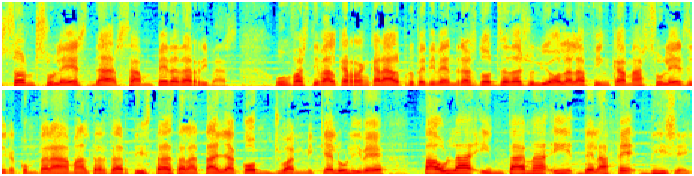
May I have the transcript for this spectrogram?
Son Solers de Sant Pere de Ribes. Un festival que arrencarà el proper divendres 12 de juliol a la finca Mas Solers i que comptarà amb altres artistes de la talla com Joan Miquel Oliver, Paula Intana i De la Fe DJ.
